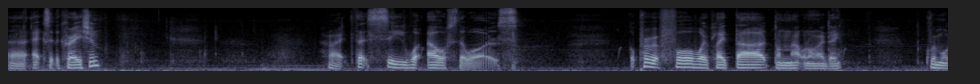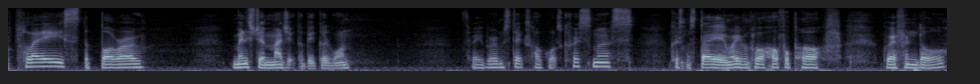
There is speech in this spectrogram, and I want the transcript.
Uh, exit the creation. Right, let's see what else there was. Got Privet 4, we played that, done that one already. Grimmauld Place, The Burrow. Ministry of Magic could be a good one. Three Broomsticks, Hogwarts Christmas. Christmas Day in Ravenclaw, Hufflepuff, Gryffindor.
